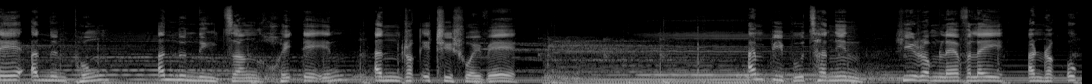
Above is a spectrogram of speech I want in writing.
le an nun phung an nun ning chang hoi te in, an rak i thi shoi ve. An pi pu chanin hiram levelai an rak uk,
